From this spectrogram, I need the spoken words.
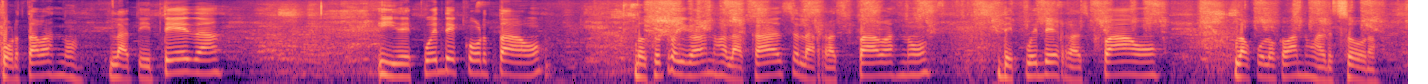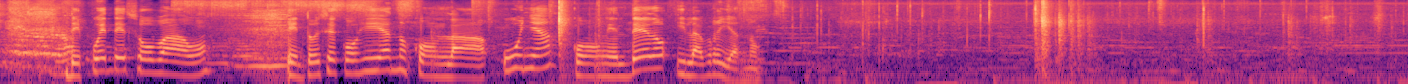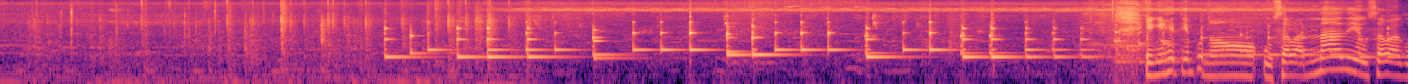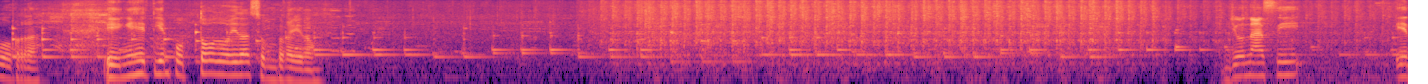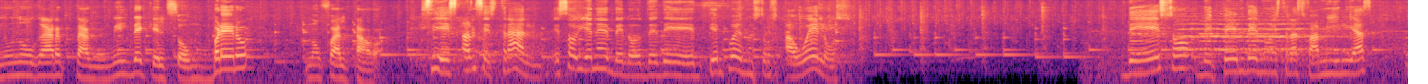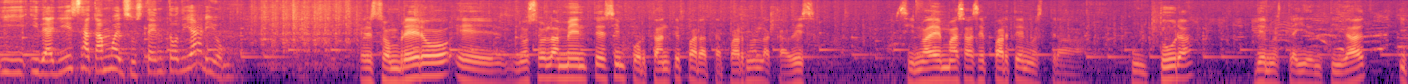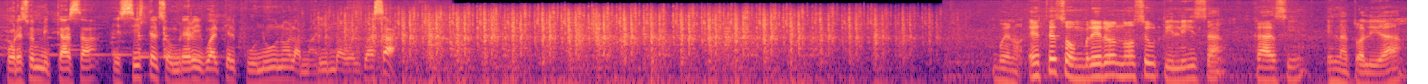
cortábamos la teteda y después de cortado, nosotros llegábamos a la casa, la raspábamos, después de raspado, la colocábamos al sol. Después de sobao, entonces cogíamos con la uña, con el dedo y la abríamos. En ese tiempo no usaba nadie, usaba gorra. En ese tiempo todo era sombrero. Yo nací en un hogar tan humilde que el sombrero no faltaba. Sí, es ancestral. Eso viene de lo, desde el tiempo de nuestros abuelos. De eso depende nuestras familias y, de allí sacamos el sustento diario. El sombrero eh, no solamente es importante para taparnos la cabeza, sino además hace parte de nuestra cultura, de nuestra identidad y por eso en mi casa existe el sombrero igual que el pununo, la marimba o el guasá. Bueno, este sombrero no se utiliza casi en la actualidad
